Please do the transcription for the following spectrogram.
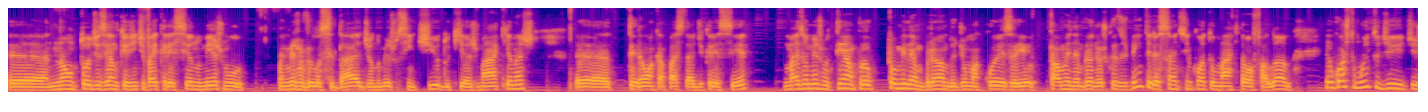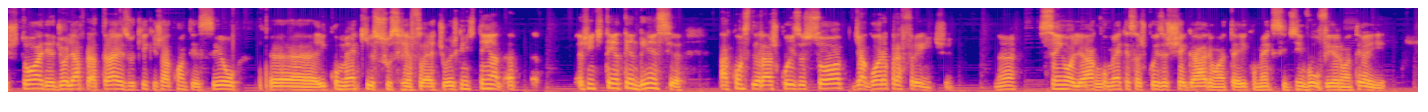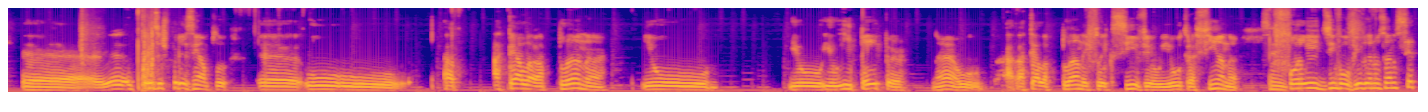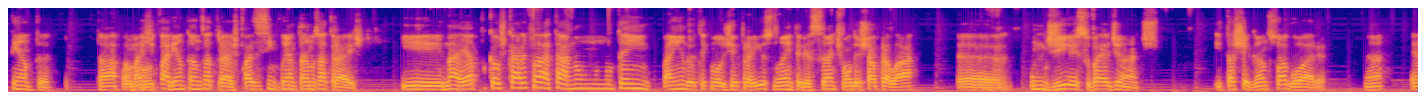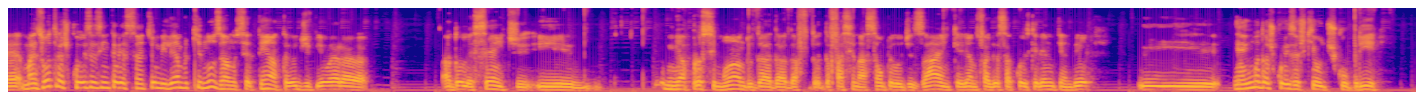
É, não estou dizendo que a gente vai crescer no mesmo, na mesma velocidade ou no mesmo sentido que as máquinas é, terão a capacidade de crescer, mas ao mesmo tempo eu estou me lembrando de uma coisa, e eu estava me lembrando de umas coisas bem interessantes enquanto o Mark estava falando. Eu gosto muito de, de história, de olhar para trás o que, que já aconteceu é, e como é que isso se reflete hoje, que a gente tem a, a, a gente tem a tendência a considerar as coisas só de agora para frente, né? sem olhar uhum. como é que essas coisas chegaram até aí, como é que se desenvolveram até aí. É, coisas, por exemplo, é, o, a, a, tela plana e o e o, e o e-paper, né, o, a, a, tela plana e flexível e ultra fina, Sim. foi desenvolvida nos anos 70, tá? há uhum. mais de 40 anos atrás, quase 50 anos atrás. E na época os caras falaram: ah, tá, não, não tem ainda tecnologia para isso, não é interessante, vamos deixar para lá. É, um dia isso vai adiante. E está chegando só agora. Né? É, mas outras coisas interessantes. Eu me lembro que nos anos 70 eu, eu era adolescente e me aproximando da, da, da, da, fascinação pelo design, querendo fazer essa coisa, querendo entender. E, e uma das coisas que eu descobri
